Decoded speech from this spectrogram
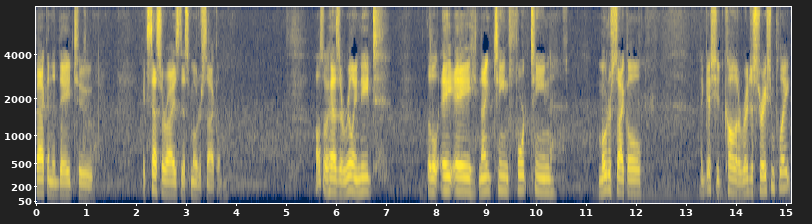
back in the day to accessorize this motorcycle. Also has a really neat little AA 1914 motorcycle, I guess you'd call it a registration plate.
